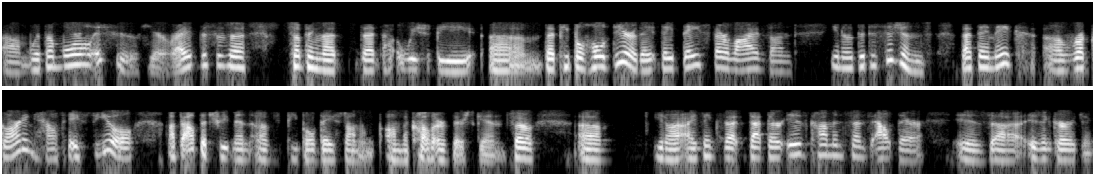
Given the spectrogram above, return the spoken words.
um, with a moral issue here, right? This is a something that that we should be um, that people hold dear. They they base their lives on you know the decisions that they make uh, regarding how they feel about the treatment of people based on on the color of their skin. So, um, you know, I think that that there is common sense out there is uh, is encouraging.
